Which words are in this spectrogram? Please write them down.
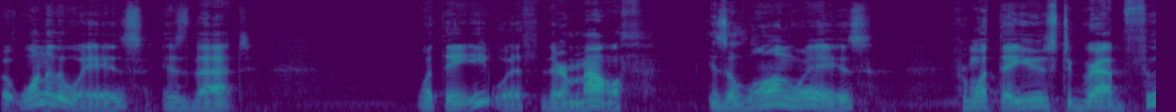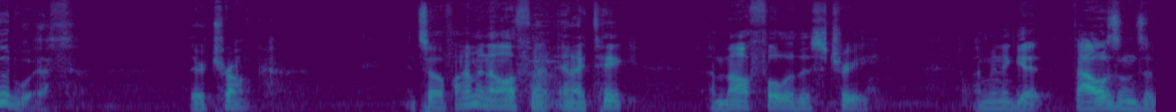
but one of the ways is that what they eat with, their mouth, is a long ways from what they use to grab food with, their trunk. And so if I'm an elephant and I take a mouthful of this tree, I'm going to get thousands of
